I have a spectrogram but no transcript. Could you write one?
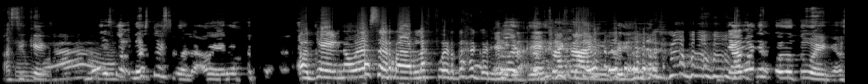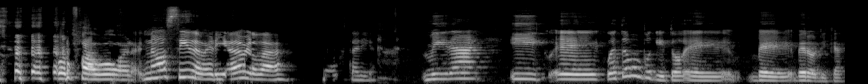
Así que no, estoy, sola, Ok, no voy a cerrar las puertas a Connecticut. Exactamente. Llámanos cuando tú vengas. Por favor. No, sí, debería, de verdad. Me gustaría. Mira, y eh, cuéntame un poquito, eh, Verónica,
